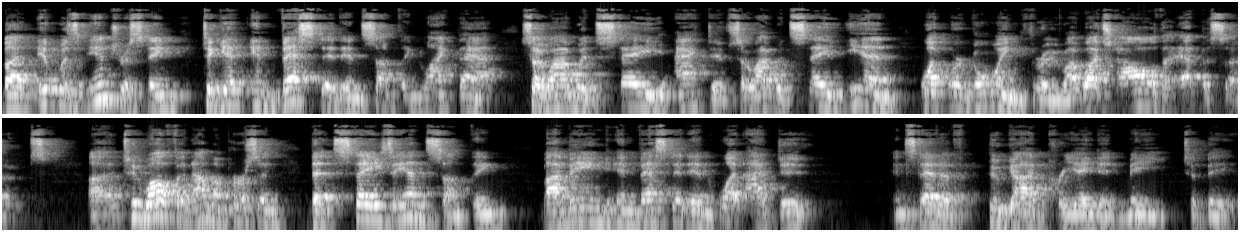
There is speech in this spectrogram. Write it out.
but it was interesting to get invested in something like that so I would stay active, so I would stay in what we're going through. I watched all the episodes. Uh, too often, I'm a person that stays in something by being invested in what I do instead of who God created me to be.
